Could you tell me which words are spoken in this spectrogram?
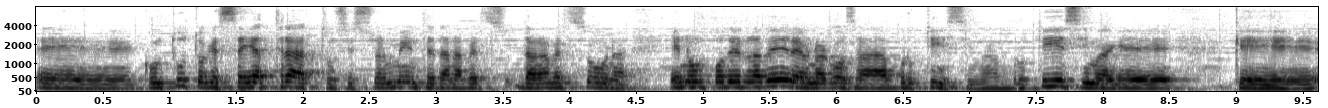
eh, con tutto che sei attratto sessualmente da una, da una, persona e non poterla avere è una cosa bruttissima, bruttissima che, che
